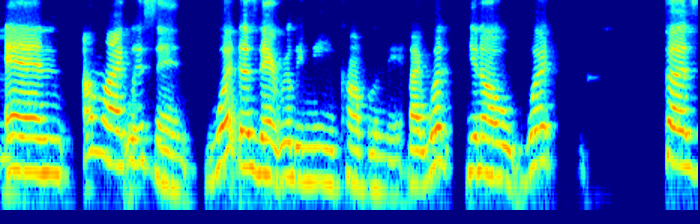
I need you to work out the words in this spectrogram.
Mm-hmm. And I'm like, listen, what does that really mean complement? Like what, you know, what because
